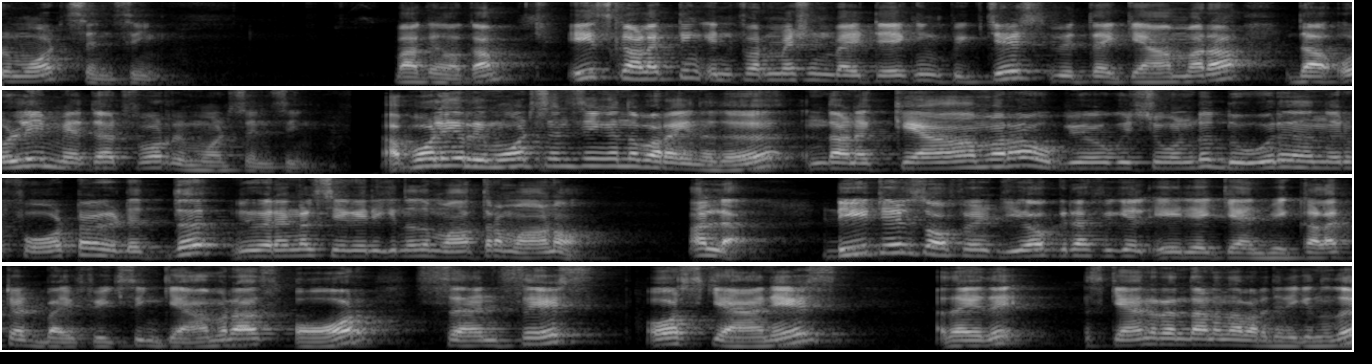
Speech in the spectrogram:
remote sensing ബാക്കി നോക്കാം. Is collecting information by taking pictures with a camera the only method for remote sensing അപ്പോൾ ഈ റിമോട്ട് സെൻസിങ് എന്ന് പറയുന്നത് എന്താണ്? ക്യാമറ ഉപയോഗിച്ചുകൊണ്ട് ദൂരെ നിന്നൊരു ഫോട്ടോ എടുത്ത് വിവരങ്ങൾ ശേഖരിക്കുന്നത് മാത്രമാണോ? അല്ല details of a geographical area can be collected by fixing cameras or sensors or scanners അതായത് സ്കാനർ എന്താണെന്നാണ് പറഞ്ഞിരിക്കുന്നത്?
